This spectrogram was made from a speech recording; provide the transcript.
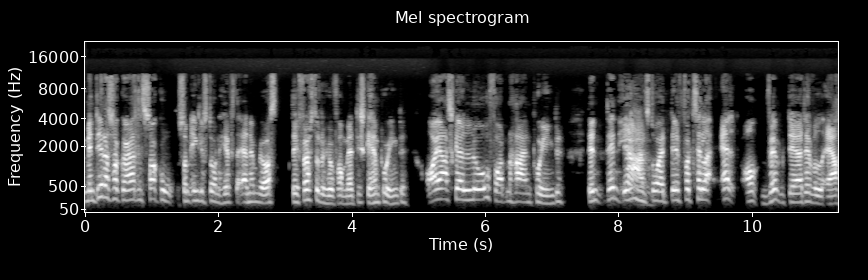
men det, der så gør den så god som enkeltstående hæfte, er nemlig også det første, du hører fra at de skal have en pointe. Og jeg skal love for, at den har en pointe. Den, den ja. ene historie, den fortæller alt om, hvem Daredevil er.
